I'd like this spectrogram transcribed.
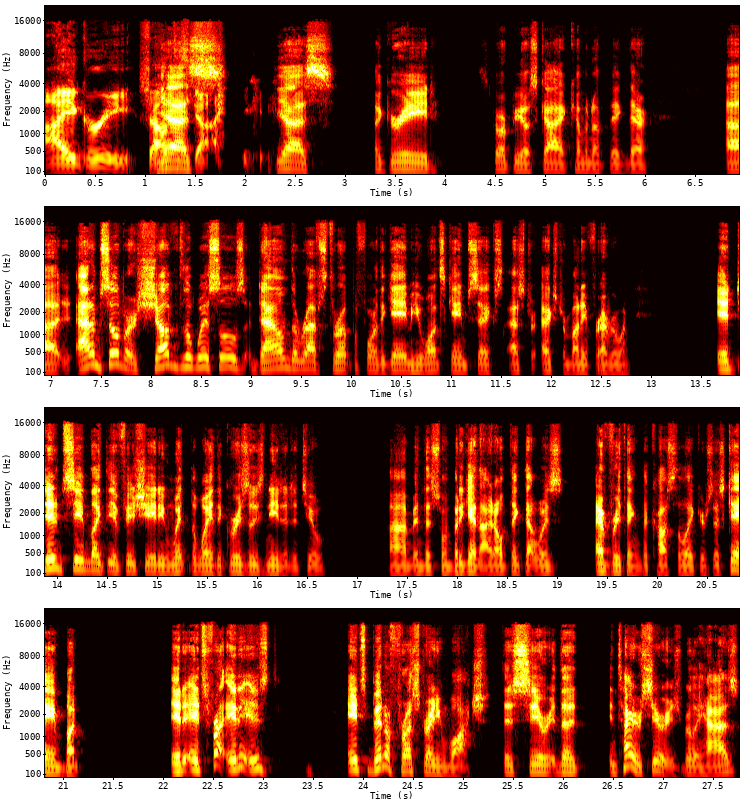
I agree. Shout yes. out to Sky. yes. Agreed. Scorpio Sky coming up big there. Uh, Adam Silver shoved the whistles down the ref's throat before the game. He wants game six, extra, extra money for everyone. It did seem like the officiating went the way the Grizzlies needed it to um, in this one. But again, I don't think that was everything that cost the Lakers this game. But it, it's it is it's been a frustrating watch. This series, the entire series really has,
